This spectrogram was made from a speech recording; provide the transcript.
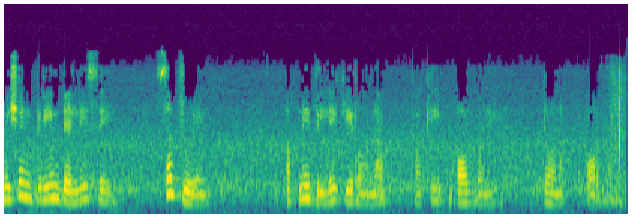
मिशन ग्रीन दिल्ली से सब जुड़े अपनी दिल्ली की रौनक ताकि और बढ़े, रौनक और बढ़े।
